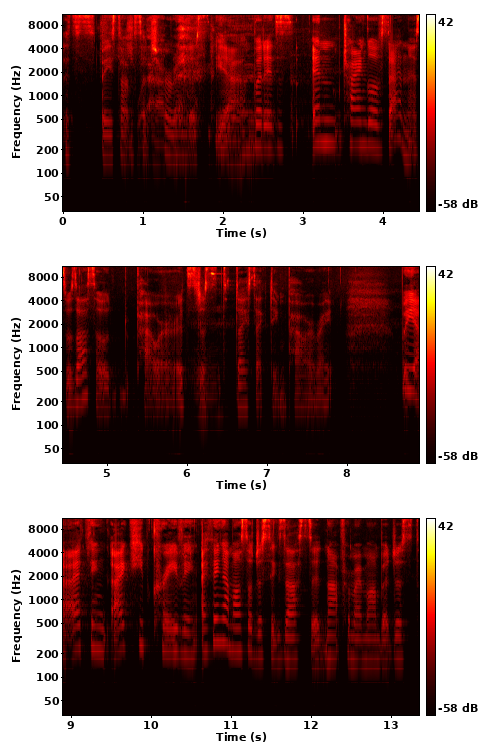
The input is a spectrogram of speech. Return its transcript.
it's based on such happened. horrendous yeah, Yeah, but it's and triangle of sadness was also power it's Mm-hmm. just dissecting power right but yeah i think i keep craving i think i'm also just exhausted not for my mom but just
